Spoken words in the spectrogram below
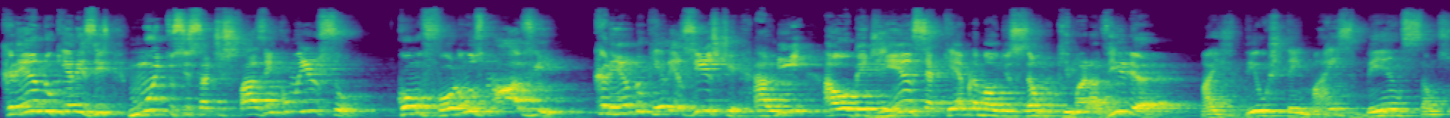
crendo que ele existe. Muitos se satisfazem com isso, como foram os nove, crendo que ele existe. Ali a obediência quebra a maldição. Que maravilha! Mas Deus tem mais bênçãos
